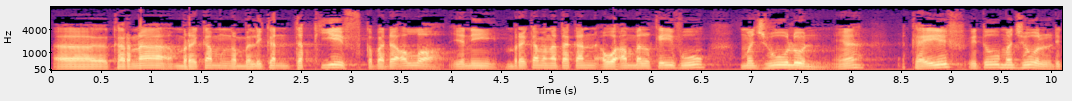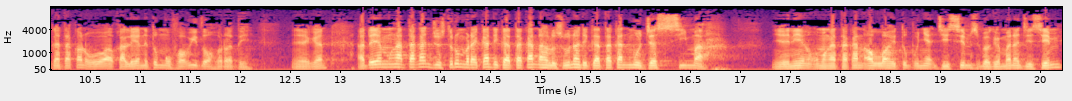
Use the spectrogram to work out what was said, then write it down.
E, karena mereka mengembalikan takyif kepada Allah. Yani mereka mengatakan wa amal kaifu majhulun, ya. Kaif itu majhul, dikatakan wah kalian itu mufawwidah berarti ya kan? Ada yang mengatakan justru mereka dikatakan ahlu sunnah dikatakan mujassimah. Ya, ini mengatakan Allah itu punya jisim sebagaimana jisim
